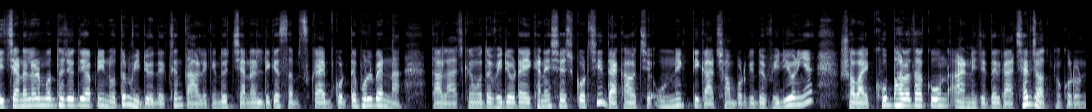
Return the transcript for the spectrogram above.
এই চ্যানেলের মধ্যে যদি আপনি নতুন ভিডিও দেখছেন, তাহলে কিন্তু চ্যানেলটিকে সাবস্ক্রাইব করতে ভুলবেন না। তাহলে আজকের মতো ভিডিওটা এখানেই শেষ করছি। দেখা হচ্ছে অন্য একটি গাছ সম্পর্কিত ভিডিও নিয়ে সবাই খুব ভালো থাকুন আর নিজেদের গাছের যত্ন করুন।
